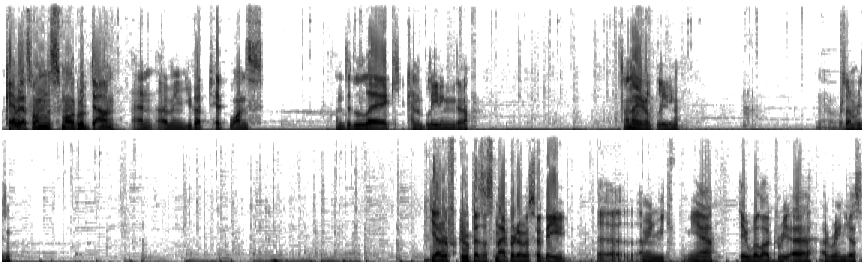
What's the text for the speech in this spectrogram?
Okay, but that's one small group down. And I mean, you got hit once on the leg, kind of bleeding though. Oh, I know you're not bleeding Yeah, for some reason. The other group has a sniper though, so they, uh, I mean, we, yeah, they will out uh, outrange us.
